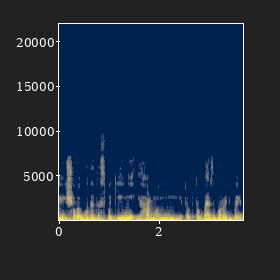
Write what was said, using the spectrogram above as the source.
якщо ви будете спокійні і гармонійні, тобто без боротьби,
